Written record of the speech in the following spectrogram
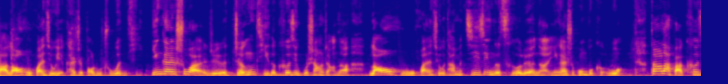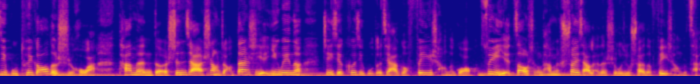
啊，老虎环球也开始暴露出问题。应该说啊，这个整体的科技股上涨呢，老虎环球他们激进的策略呢，应该是功不可没。当然了，把科技股推高的时候啊，他们的身价上涨，但是也因为呢，这些科技股的价格非常的高，所以也造成他们摔下来的时候就摔得非常的惨。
